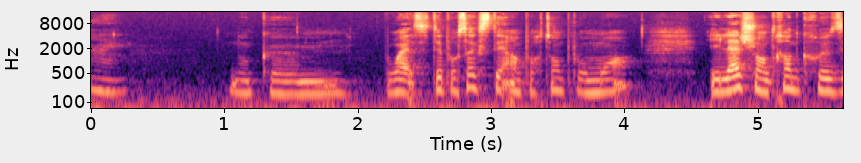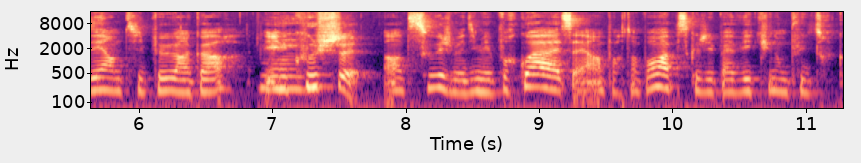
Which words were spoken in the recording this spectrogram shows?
Ouais. Donc euh, ouais, c'était pour ça que c'était important pour moi. Et là, je suis en train de creuser un petit peu encore Ouais. une couche en dessous et je me dis mais pourquoi c'est important pour moi? Parce que j'ai pas vécu non plus de trucs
